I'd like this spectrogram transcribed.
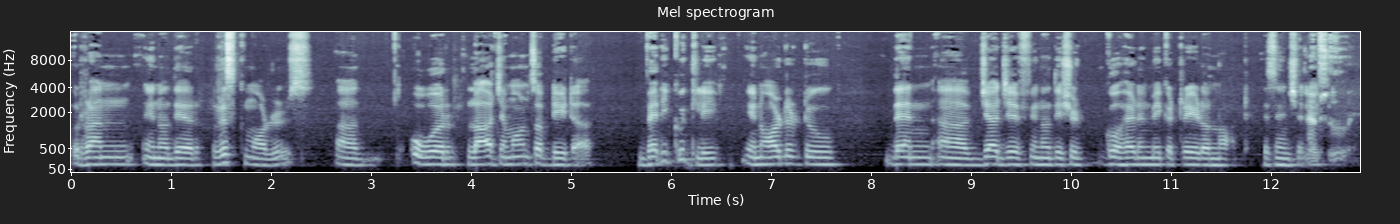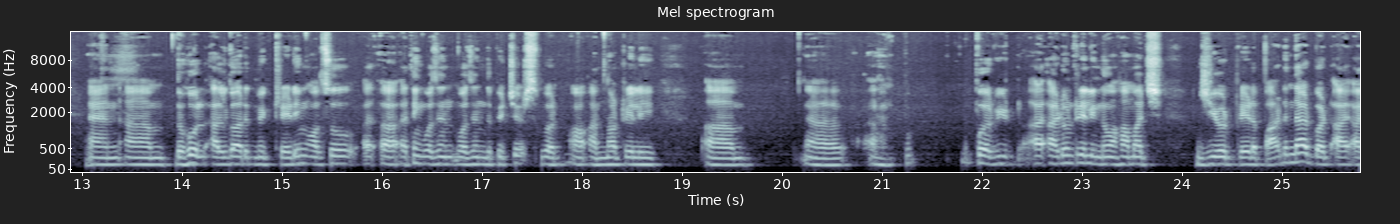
run you know their risk models uh, over large amounts of data very quickly in order to then uh, judge if you know they should go ahead and make a trade or not essentially absolutely and um, the whole algorithmic trading also uh, uh, i think was in was in the pictures but i'm not really um, uh, uh, purview. I, I don't really know how much Geode played a part in that, but I, I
